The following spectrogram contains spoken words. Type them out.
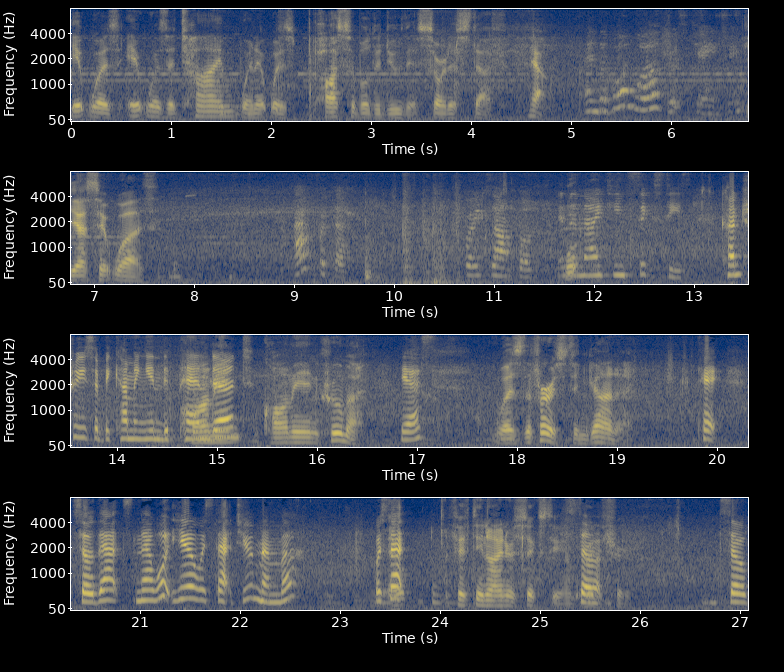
it was it was a time when it was possible to do this sort of stuff. Yeah. And the whole world was changing. Yes, it was. Africa, for example, in Well- the 1960s, countries are becoming Kwame, independent. Kwame Nkrumah Yes. was the first in Ghana. Okay. So that's now. What year was that? Do you remember? Was that 59 or 60, I'm So- pretty sure. so?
